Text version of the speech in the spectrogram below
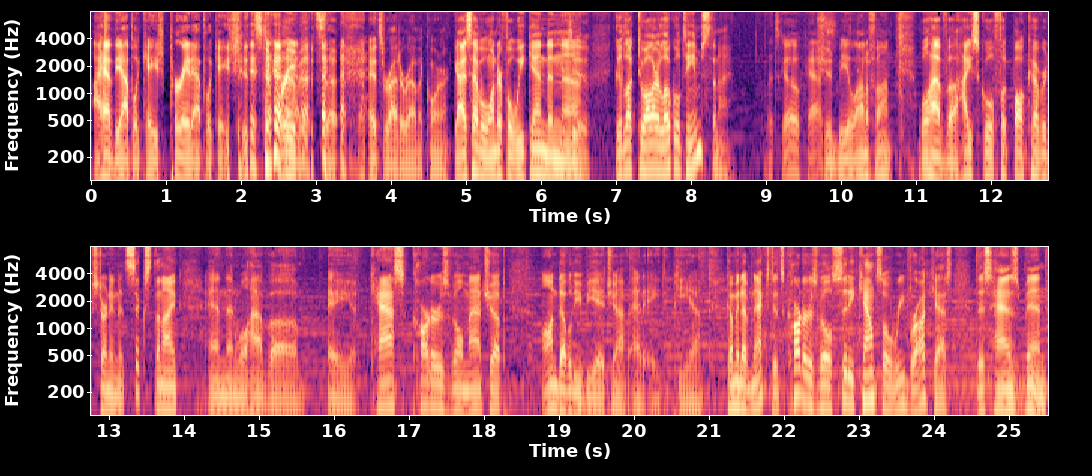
I have the application parade applications to prove it. So it's right around the corner. Guys, have a wonderful weekend and uh, good luck to all our local teams tonight. Let's go, Cass. Should be a lot of fun. We'll have uh, high school football coverage starting at six tonight, and then we'll have uh, a Cass Cartersville matchup on WBHF at 8 p.m. Coming up next, it's Cartersville City Council rebroadcast. This has been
